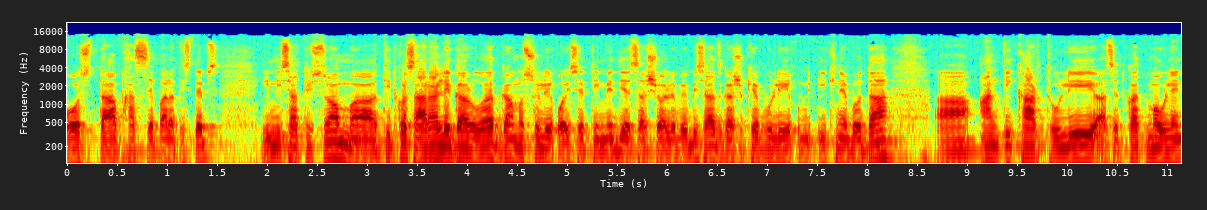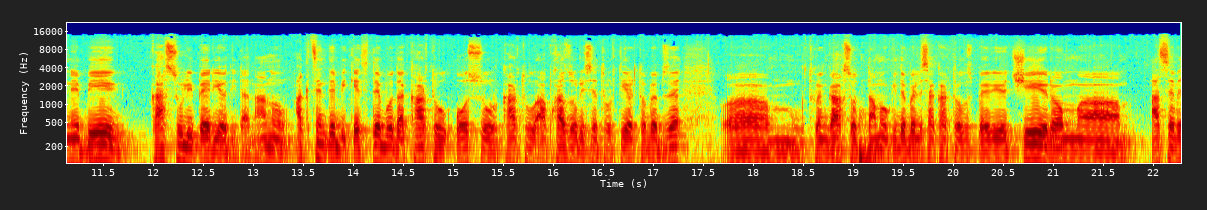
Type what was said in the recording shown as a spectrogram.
ოს და აფხაზ სეპარატისტებს. იმისათვის, რომ თითქოს არალეგალურად გამოსულიყო ისეთი მედია საშუალებები, სადაც გაშუქებული იქნებოდა ანტიქართული, ასე ვთქვათ, მოვლენები გასული პერიოდიდან. ანუ აქცენტები კეთდებოდა ქართულ ოსურ, ქართულ აფხაზურ ისეთ ურთიერთობებზე, თქვენ გახსოვთ დამოუკიდებელი საქართველოს პერიოდში, რომ ასევე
